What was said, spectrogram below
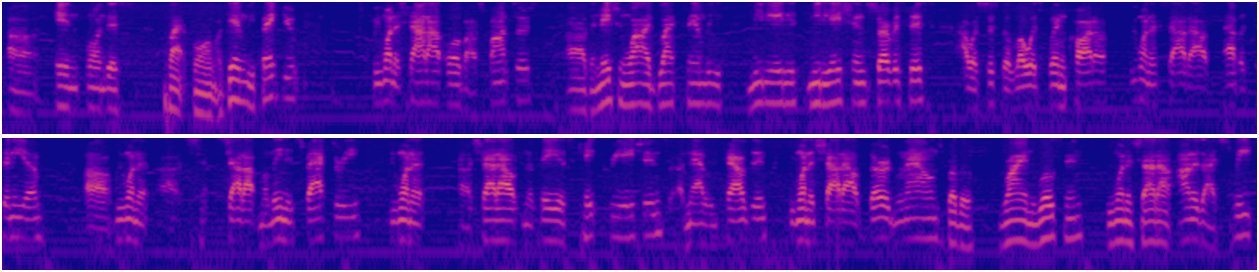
uh, in on this platform. Again, we thank you. We want to shout out all of our sponsors, uh, the Nationwide Black Family Mediated, Mediation Services, our sister Lois Glenn Carter. We want to shout out Abyssinia. Uh, we want to uh, sh- shout out Molina's Factory. We want to uh, shout out Nevaeh's Cake Creations, uh, Natalie Townsend. We want to shout out Third Lounge, Brother Ryan Wilson. We want to shout out Honor Thy Sweets,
